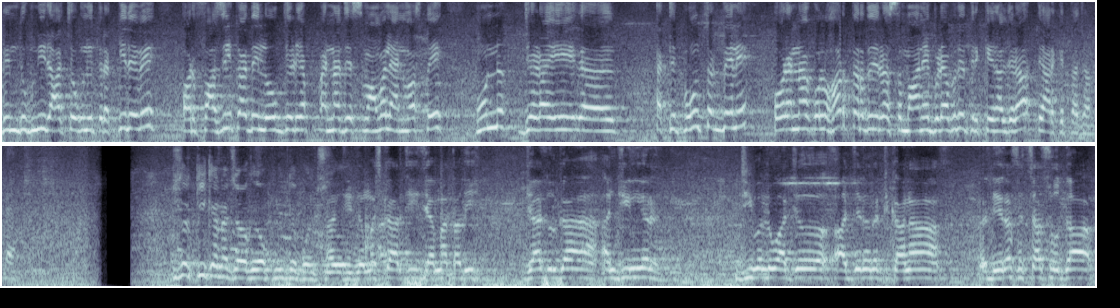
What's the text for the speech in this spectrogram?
ਦਿਨ ਦੁਗਣੀ ਰਾਤ ਚੌਗੁਣੀ ਤਰੱਕੀ ਦੇਵੇ ਔਰ ਫਾਜ਼ਿਲਕਾ ਦੇ ਲੋਕ ਜਿਹੜੇ ਇਹਨਾਂ ਦੇ ਸੇਵਾਵਾਂ ਲੈਣ ਵਾਸਤੇ ਹੁਣ ਜਿਹੜਾ ਇਹ ਇੱਥੇ ਪਹੁੰਚ ਸਕਦੇ ਨੇ ਔਰ ਇਹਨਾਂ ਕੋਲ ਹਰ ਤਰ੍ਹਾਂ ਦਾ ਜਿਹੜਾ ਸਮਾਨ ਹੈ ਬੜਾ ਵਧੀਆ ਤਰੀਕੇ ਨਾਲ ਜਿਹੜਾ ਤਿਆਰ ਕੀਤਾ ਜਾਂਦਾ ਹੈ। ਜੀ ਸਰ ਕੀ ਕਹਿਣਾ ਚਾਹੋਗੇ ਓਪਨਿੰਗ ਤੇ ਪਹੁੰਚੇ। ਹਾਂਜੀ ਨਮਸਕਾਰ ਜੀ ਜੈ ਮਾਤਾ ਦੀ। ਜੈ ਦੁਰਗਾ ਇੰਜੀਨੀਅਰ ਜੀ ਵੱਲੋਂ ਅੱਜ ਅੱਜ ਇਹਨਾਂ ਦਾ ਠਿਕਾਣਾ ਡੇਰਾ ਸੱਚਾ ਸੌਦਾ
